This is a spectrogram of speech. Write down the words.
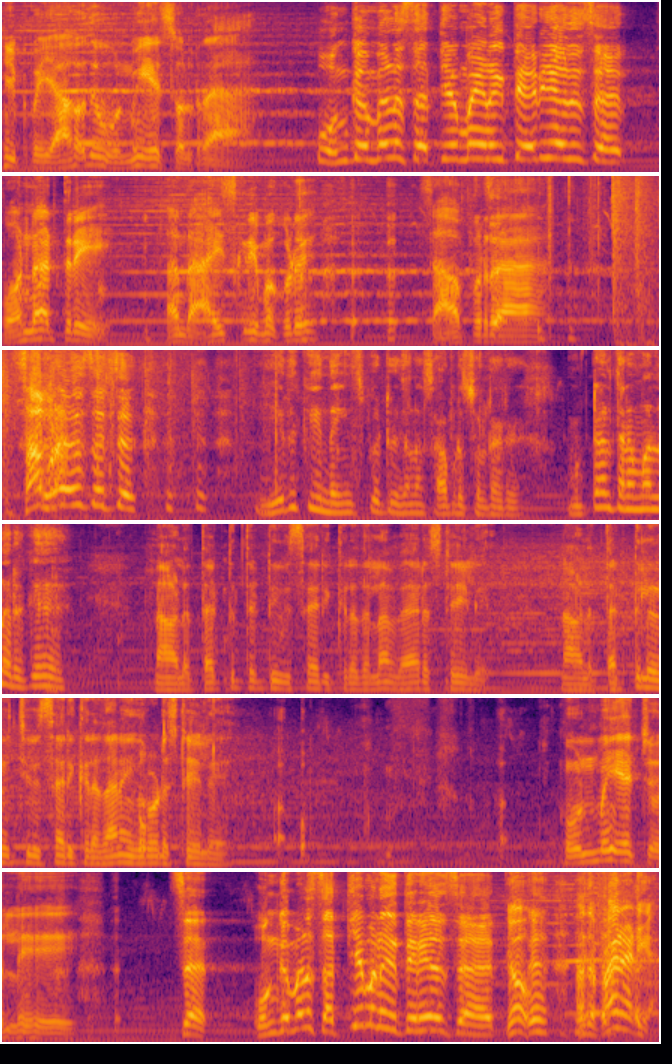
இப்பயாவது உண்மையை சொல்றா. உங்க மேல சத்தியமா எனக்கு தெரியாது சார். ஒன் நாட் த்ரீ அந்த ஐஸ்கிரீமை கொடு. சாப்பிடுறா. சாப்பிட சார் சார் எதுக்கு இந்த இன்ஸ்பெக்டர் இதெல்லாம் சாப்பிட சொல்றாரு? முட்டாள்தனமால இருக்கு. நாலு தட்டு தட்டி விசாரிக்கிறதெல்லாம் வேற ஸ்டைலு. நாலு தட்டுல வச்சு விசாரிக்கிறதானே இவரோட ஸ்டைலு. உண்மையை சொல்லு. சார் உங்க மேல சத்தியமா எனக்கு தெரியாது சார். யோ அந்த ஃபேன் அடியா.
